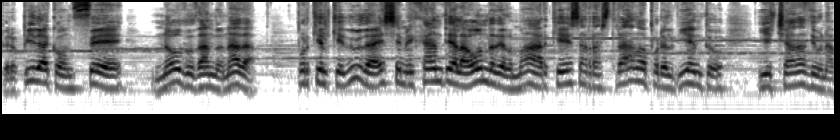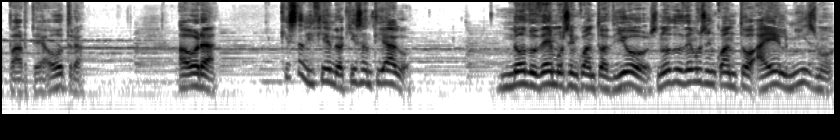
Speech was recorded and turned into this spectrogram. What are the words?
Pero pida con fe, no dudando nada, porque el que duda es semejante a la onda del mar que es arrastrada por el viento y echada de una parte a otra. Ahora, ¿qué está diciendo aquí Santiago? No dudemos en cuanto a Dios, no dudemos en cuanto a Él mismo,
